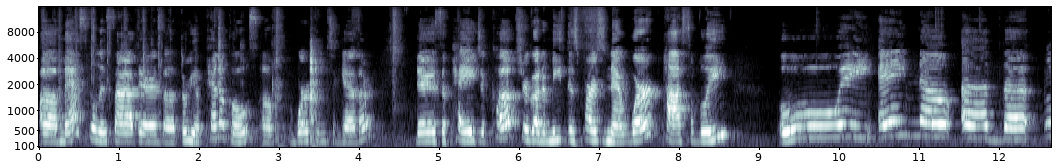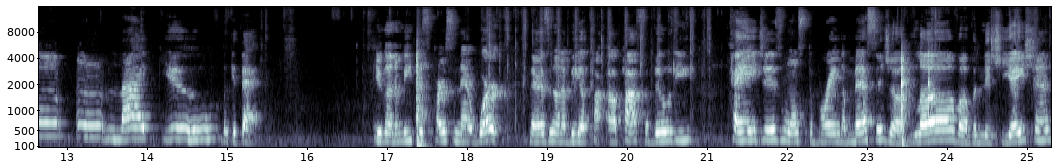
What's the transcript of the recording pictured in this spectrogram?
uh, masculine side, there's a Three of Pentacles of working together. There's a Page of Cups. You're going to meet this person at work, possibly. Oh, Look at that. You're going to meet this person at work. There's going to be a, a possibility. Pages wants to bring a message of love, of initiation.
